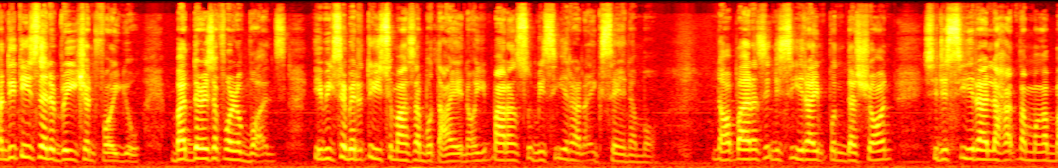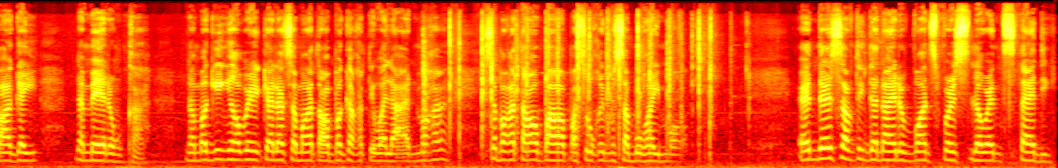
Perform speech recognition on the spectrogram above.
andito yung celebration for you. But there is a four of wands. Ibig sabihin ito yung sumasabotahe, no? Yung parang sumisira ng eksena mo. No? Parang sinisira yung pundasyon, sinisira lahat ng mga bagay na meron ka. Na maging aware ka lang sa mga taong pagkakatiwalaan mo, ha? Sa mga taong papapasukin mo sa buhay mo. And there's something the Knight of Wands for slow and steady.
